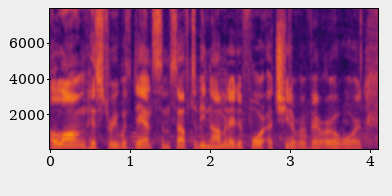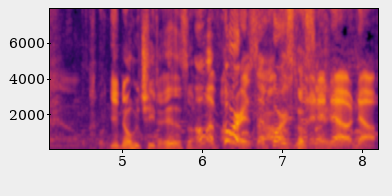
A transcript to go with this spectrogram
a long history with dance himself to be nominated for a Chita Rivera Award. You know who Chita is? Oh, of course, okay, of course. No, no, no, no, no.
